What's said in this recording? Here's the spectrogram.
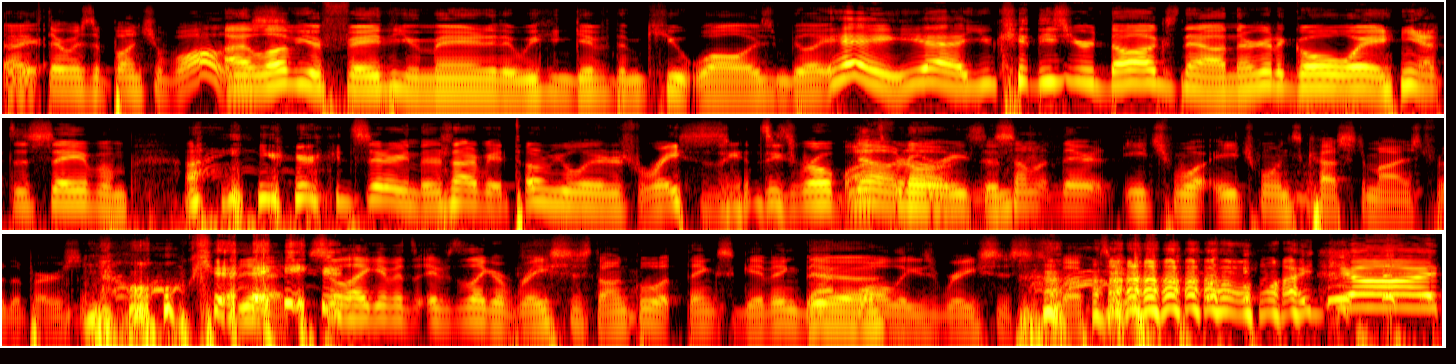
But I- if there was a bunch of wallies, I love your faith in humanity that we can give them cute wallies and be like, "Hey, yeah, you can, these are your dogs now, and they're gonna go away, and you have to save them." You're considering there's not gonna be a ton of people that are just racist against these robots no, for no, no, reason. Some they're each one, each one's customized for the person. okay. Yeah. So like if it's if it's like a racist uncle at Thanksgiving, that Yeah. WALL-E's racist as fuck too. oh my god,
